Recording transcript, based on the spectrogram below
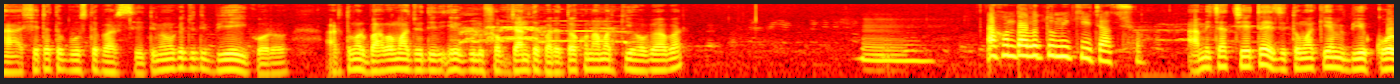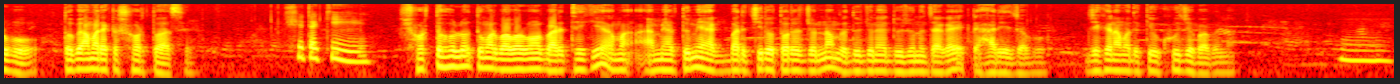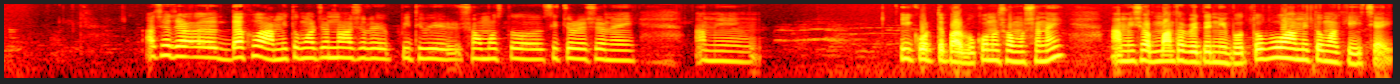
হ্যাঁ সেটা তো বুঝতে পারছি। তুমি আমাকে যদি বিয়েই করো আর তোমার বাবা মা যদি এগুলো সব জানতে পারে তখন আমার কি হবে আবার? এখন তাহলে তুমি কি চাচ্ছ? আমি চাচ্ছি এটাই যে তোমাকে আমি বিয়ে করব তবে আমার একটা শর্ত আছে। সেটা কি? শর্ত হলো তোমার বাবার মামার বাড়ি থেকে আমার আমি আর তুমি একবার চিরতরের জন্য আমরা দুজনে দুজনের জায়গায় একটা হারিয়ে যাব যেখানে আমাদের কেউ খুঁজে পাবে না। আচ্ছা দেখো আমি তোমার জন্য আসলে পৃথিবীর সমস্ত সিচুয়েশনে আমি ই করতে পারব কোনো সমস্যা নাই। আমি সব মাথা পেতে নিব তবুও আমি তোমাকেই চাই।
